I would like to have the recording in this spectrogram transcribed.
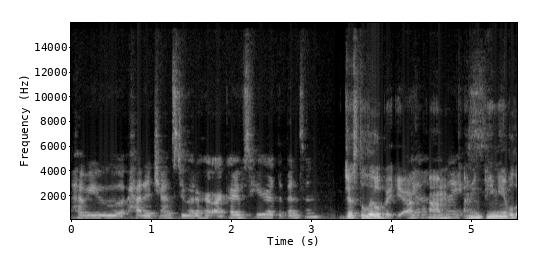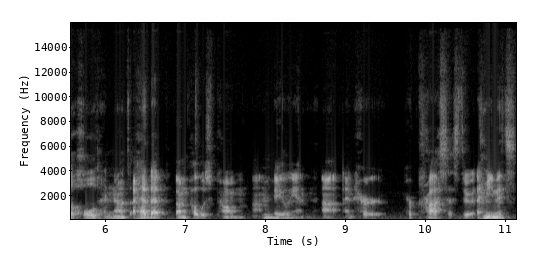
have you had a chance to go to her archives here at the Benson? Just a little bit, yeah. yeah um, nice. I mean, being able to hold her notes. I had that unpublished poem, um, mm-hmm. Alien, uh, and her her process through it. I mean, it's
